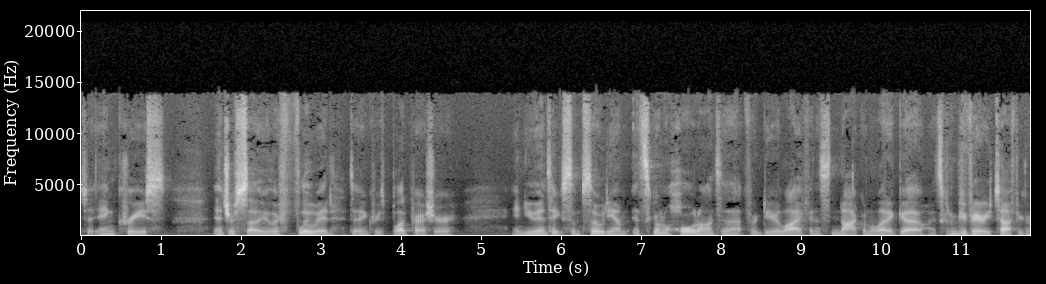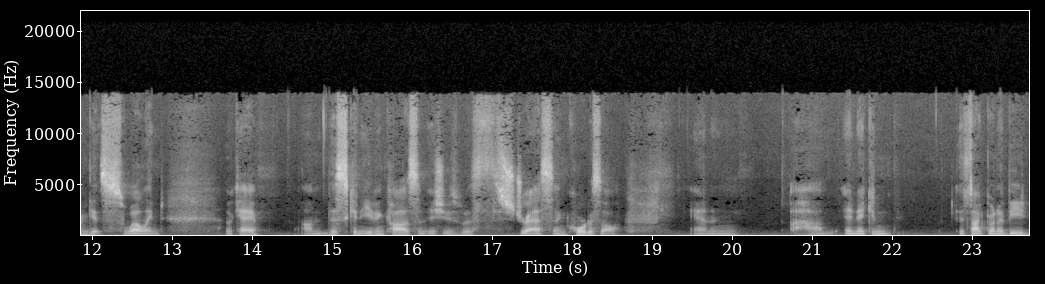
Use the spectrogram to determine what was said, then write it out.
to increase intracellular fluid, to increase blood pressure, and you intake some sodium, it's going to hold on to that for dear life and it's not going to let it go. It's going to be very tough. You're going to get swelling. Okay. Um, this can even cause some issues with stress and cortisol. And, um, and it can, it's not going to be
